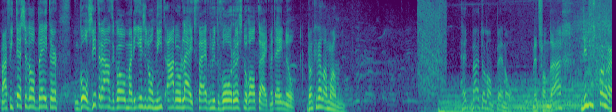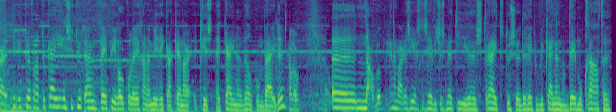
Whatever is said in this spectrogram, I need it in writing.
Maar Vitesse wel beter. Een goal zit eraan te komen. Maar die is er nog niet. ADO leidt. Vijf minuten voor rust nog altijd. Met 1-0. Dankjewel Arman. Het Buitenlandpanel. Met vandaag... Lili Spanger, directeur van het Turkije-instituut... en VPRO-collega en Amerika-kenner Chris Keijnen. Welkom beiden. Hallo. Uh, nou, we beginnen maar eens eerst eens eventjes met die uh, strijd... tussen de Republikeinen en de Democraten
